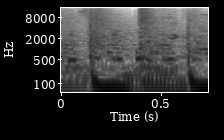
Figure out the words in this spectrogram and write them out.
If anybody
